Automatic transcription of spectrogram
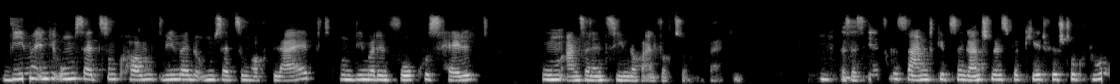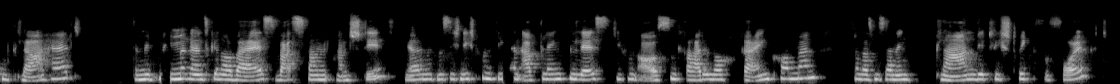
wie man in die Umsetzung kommt, wie man in der Umsetzung auch bleibt und wie man den Fokus hält, um an seinen Zielen noch einfach zu arbeiten. Das heißt, insgesamt gibt es ein ganz schönes Paket für Struktur und Klarheit, damit man immer ganz genau weiß, was wann ansteht, ja, damit man sich nicht von Dingen ablenken lässt, die von außen gerade noch reinkommen, sondern dass man seinen Plan wirklich strikt verfolgt,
